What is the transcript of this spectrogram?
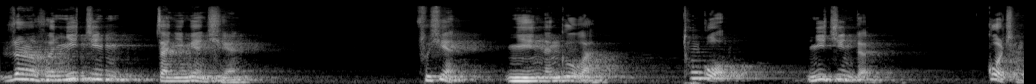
任何逆境在你面前。出现，你能够啊，通过逆境的过程，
